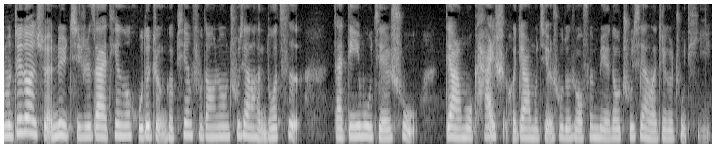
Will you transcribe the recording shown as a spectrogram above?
那么这段旋律其实，在《天鹅湖》的整个篇幅当中出现了很多次，在第一幕结束、第二幕开始和第二幕结束的时候，分别都出现了这个主题。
